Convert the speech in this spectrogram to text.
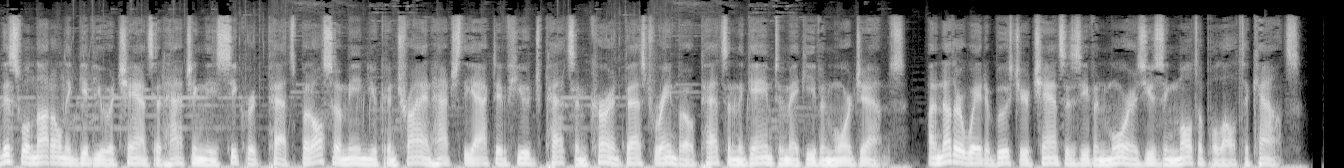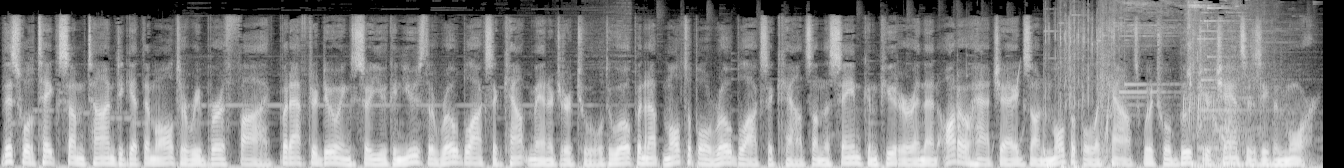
This will not only give you a chance at hatching these secret pets but also mean you can try and hatch the active huge pets and current best rainbow pets in the game to make even more gems. Another way to boost your chances even more is using multiple alt accounts. This will take some time to get them all to Rebirth 5 but after doing so you can use the Roblox Account Manager tool to open up multiple Roblox accounts on the same computer and then auto hatch eggs on multiple accounts which will boost your chances even more.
